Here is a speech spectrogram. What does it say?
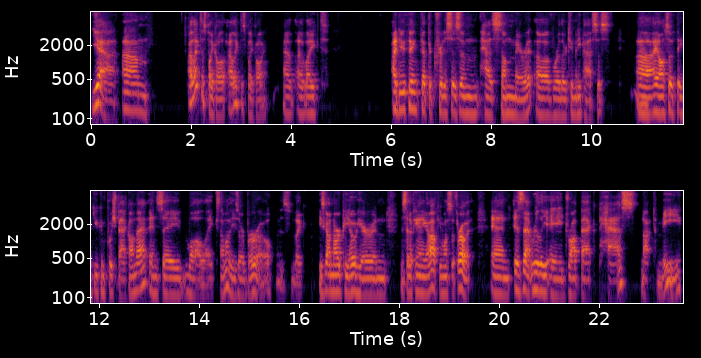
Yeah, um, I like this play call. I like this play calling. I, I liked. I do think that the criticism has some merit of where there are too many passes. Uh, I also think you can push back on that and say, well, like some of these are Burrow. It's like he's got an RPO here, and instead of handing it off, he wants to throw it. And is that really a drop back pass? Not to me.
